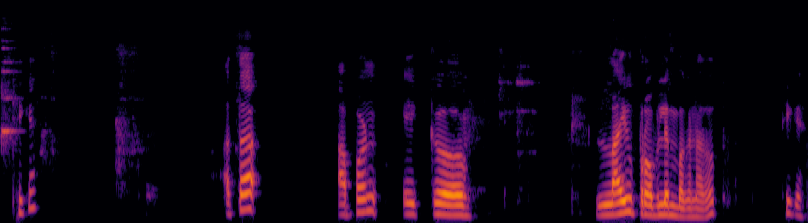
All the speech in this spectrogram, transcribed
ठीक आहे? आता आपण एक लाईव्ह प्रॉब्लेम बघणार आहोत. ठीक आहे?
